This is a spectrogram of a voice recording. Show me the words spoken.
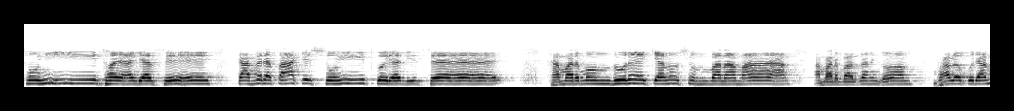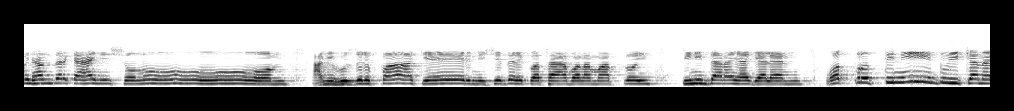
শহীদ হয়ে গেছে, কাফেরা তাকে শহীদ করে দিছে। আমার বন্ধুরে কেন শুনবা না মা? আমার বাজান গম ভালো করে আমির হামজার কাহিনী শোনো। আমি হুজুর পাকের নিষেধের কথা বলা মাত্রই তিনি দাঁড়াইয়া গেলেন। অত্র তিনি দুইখানা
